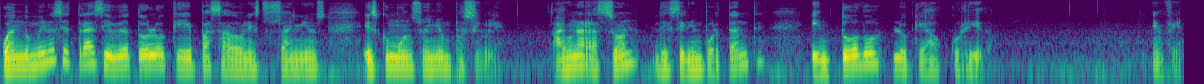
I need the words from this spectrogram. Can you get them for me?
Cuando miro hacia atrás y veo todo lo que he pasado en estos años, es como un sueño imposible. Hay una razón de ser importante en todo lo que ha ocurrido. En fin.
